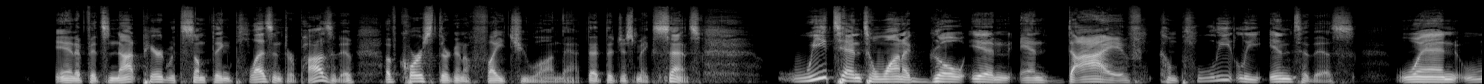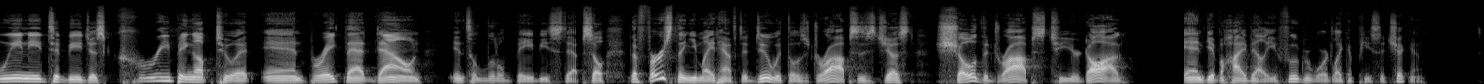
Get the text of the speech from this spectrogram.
and if it's not paired with something pleasant or positive, of course they're going to fight you on that. That, that just makes sense. We tend to want to go in and dive completely into this when we need to be just creeping up to it and break that down into little baby steps. So the first thing you might have to do with those drops is just show the drops to your dog and give a high value food reward like a piece of chicken.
